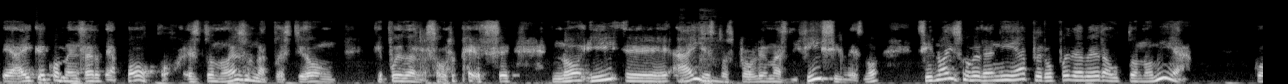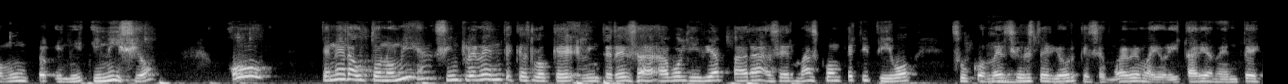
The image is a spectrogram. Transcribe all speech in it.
Eh, hay que comenzar de a poco. Esto no es una cuestión que pueda resolverse, ¿no? Y eh, hay estos problemas difíciles, ¿no? Si no hay soberanía, pero puede haber autonomía como un inicio, o tener autonomía simplemente, que es lo que le interesa a Bolivia para hacer más competitivo su comercio mm. exterior que se mueve mayoritariamente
